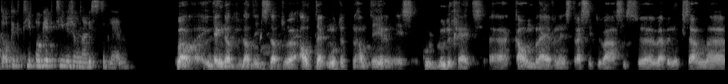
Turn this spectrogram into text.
de objectie objectieve journalist te blijven? Wel, ik denk dat, dat iets dat we altijd moeten hanteren is koelbloedigheid. Uh, kalm blijven in stresssituaties. Uh, we hebben niks aan uh,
